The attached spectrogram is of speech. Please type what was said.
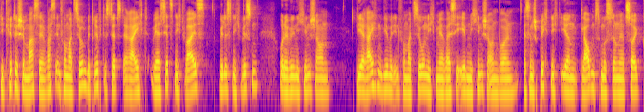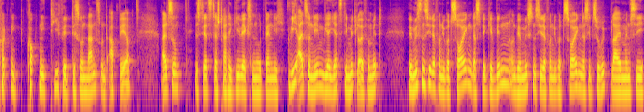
die kritische Masse. Was Information betrifft, ist jetzt erreicht. Wer es jetzt nicht weiß, will es nicht wissen oder will nicht hinschauen. Die erreichen wir mit Informationen nicht mehr, weil sie eben nicht hinschauen wollen. Es entspricht nicht ihren Glaubensmustern und erzeugt kognitive Dissonanz und Abwehr. Also ist jetzt der Strategiewechsel notwendig. Wie also nehmen wir jetzt die Mitläufer mit? Wir müssen sie davon überzeugen, dass wir gewinnen und wir müssen sie davon überzeugen, dass sie zurückbleiben, wenn sie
